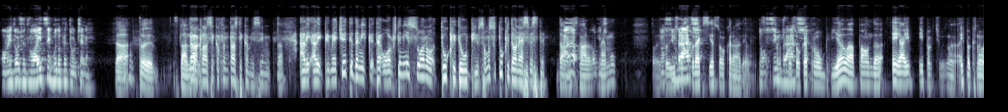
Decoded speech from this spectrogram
ovaj, dođu dvojice i budu pretučeni. Da, to je standard. Da, klasika fantastika, mislim. Da. Ali, ali primećujete da, nik, da uopšte nisu ono tukli da ubiju, samo su tukli da onesveste. Da, da, pa, naravno, ne mogu. To, je, To to isto braća. su Rex i Ahsoka radili. To su im što braća. je prvo ubijala, pa onda, e, ja ipak ću, zna, ipak na,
